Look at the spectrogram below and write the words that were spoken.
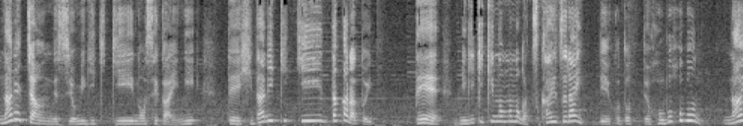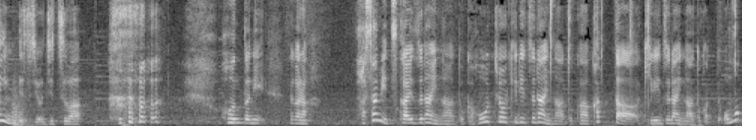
う慣れちゃうんですよ右利きの世界に。で左利きだからといって右利きのものが使いづらいっていうことってほぼほぼないんですよ実は。本当にだからハサミ使いづらいなとか包丁切りづらいなとかカッター切りづらいなとかって思っ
